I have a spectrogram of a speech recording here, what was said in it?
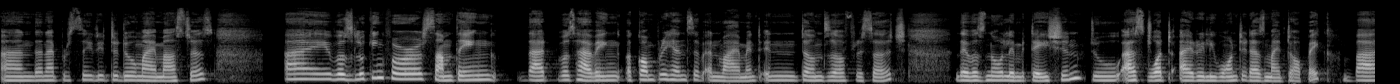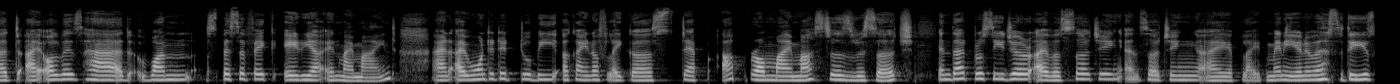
and then I proceeded to do my master's. I was looking for something that was having a comprehensive environment in terms of research. There was no limitation to as what I really wanted as my topic, but I always had one specific area in my mind, and I wanted it to be a kind of like a step up from my master's research. In that procedure, I was searching and searching. I applied many universities,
